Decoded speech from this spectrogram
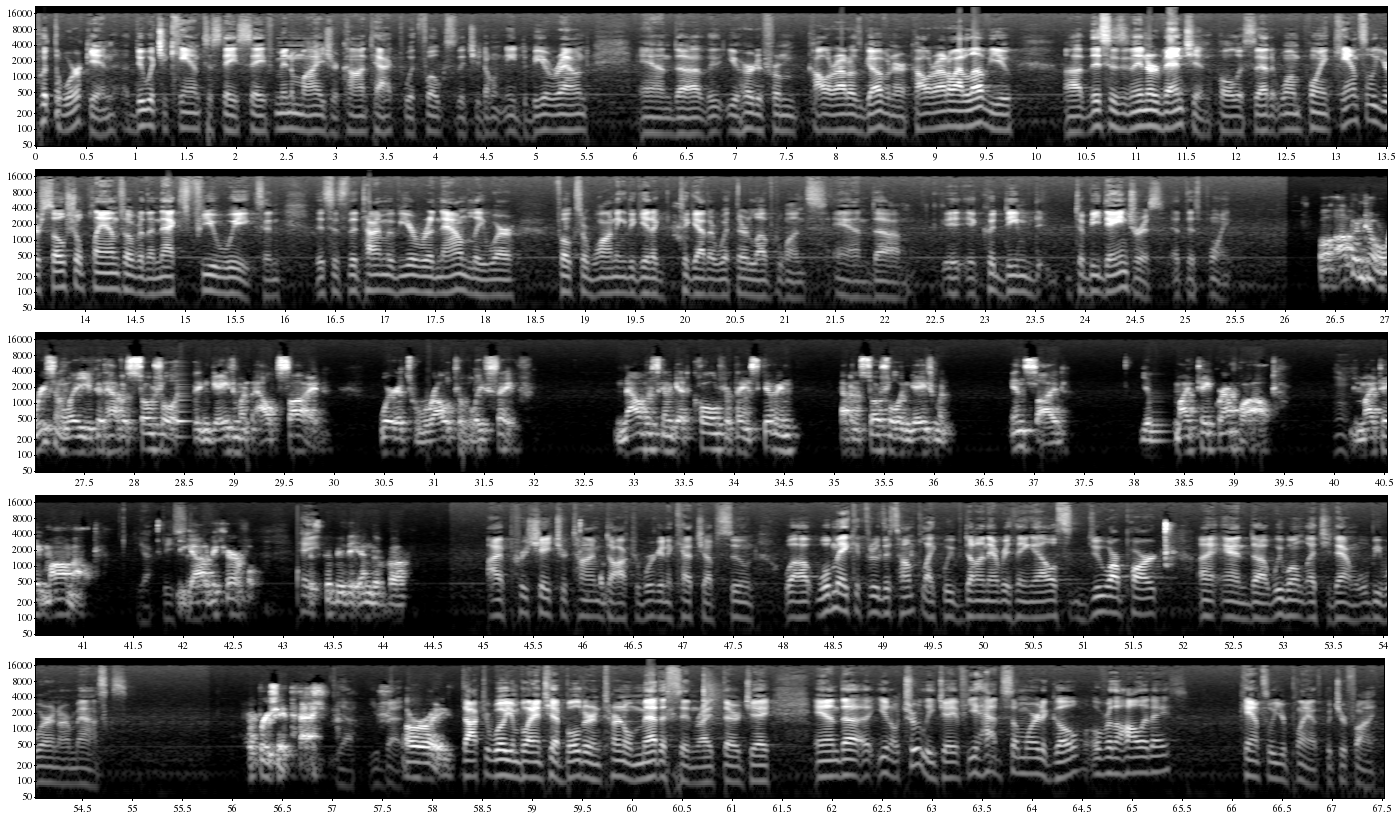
put the work in, do what you can to stay safe, minimize your contact with folks that you don't need to be around. And uh, you heard it from Colorado's governor Colorado, I love you. Uh, this is an intervention, Polis said at one point. Cancel your social plans over the next few weeks. And this is the time of year renownedly where folks are wanting to get a, together with their loved ones. And um, it, it could deem to be dangerous at this point. Well, up until recently, you could have a social engagement outside where it's relatively safe. Now that it's going to get cold for Thanksgiving, having a social engagement inside, you might take grandpa out. Mm. You might take mom out. Yeah, you got to be careful. Hey, this could be the end of. Uh, I appreciate your time, Doctor. We're going to catch up soon. Well, we'll make it through this hump like we've done everything else. Do our part, uh, and uh, we won't let you down. We'll be wearing our masks. I appreciate that. Yeah, you bet. All right. Dr. William Blanchet, Boulder Internal Medicine, right there, Jay. And, uh, you know, truly, Jay, if you had somewhere to go over the holidays, cancel your plans, but you're fine.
